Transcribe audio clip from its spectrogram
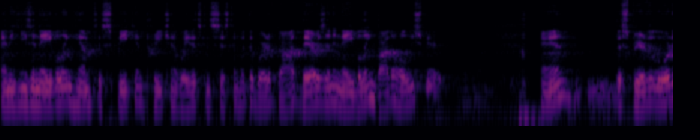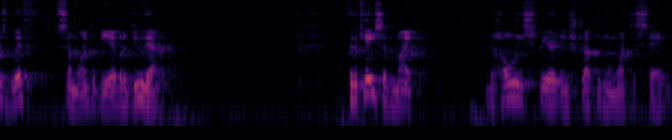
and he's enabling him to speak and preach in a way that's consistent with the Word of God. There is an enabling by the Holy Spirit. And the Spirit of the Lord is with someone to be able to do that. For the case of Micah, the Holy Spirit instructed him what to say.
